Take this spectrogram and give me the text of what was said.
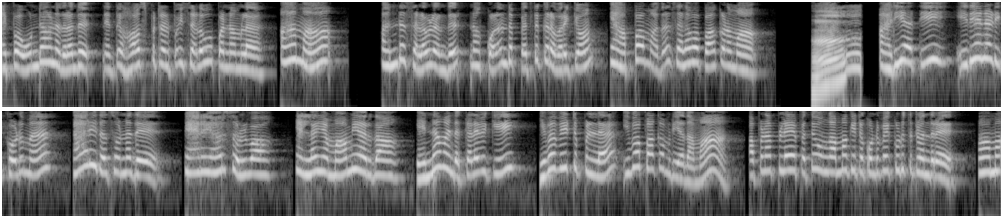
இப்ப உண்டானதுல இருந்து நேத்து ஹாஸ்பிட்டல் போய் செலவு பண்ணோம்ல. ஆமா. அந்த செலவுல இருந்து நான் குழந்தை பெத்துக்கிற வரைக்கும் என் அப்பா அம்மா தான் செலவை பார்க்கணுமா? அடியாத்தி இது என்னடி கொடுமை? யார் இத சொன்னது? வேற யார் சொல்வா? எல்லாம் என் மாமியார் தான். என்ன இந்த கிழவிக்கு? இவ வீட்டு பிள்ளை இவ பார்க்க முடியாதாமா அப்பனா பிள்ளைய பத்தி உங்க அம்மா கிட்ட கொண்டு போய் கொடுத்துட்டு வந்துரு. ஆமா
